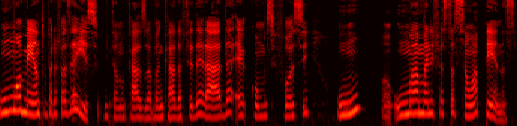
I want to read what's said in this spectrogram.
um momento para fazer isso. Então, no caso da bancada federada, é como se fosse um, uma manifestação apenas.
